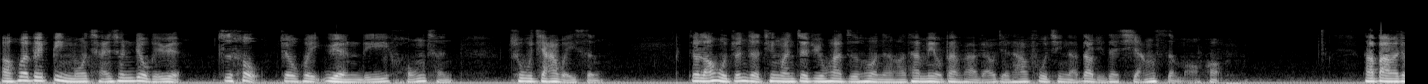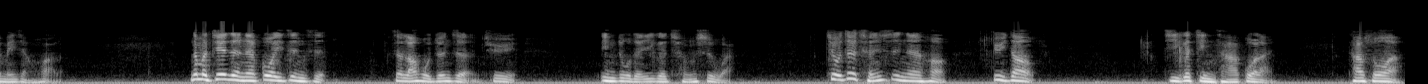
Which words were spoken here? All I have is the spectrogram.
啊，会被病魔缠身六个月。”之后就会远离红尘，出家为僧。这老虎尊者听完这句话之后呢，他没有办法了解他父亲呢到底在想什么，哈，他爸爸就没讲话了。那么接着呢，过一阵子，这老虎尊者去印度的一个城市玩，就这城市呢，哈，遇到几个警察过来，他说啊，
